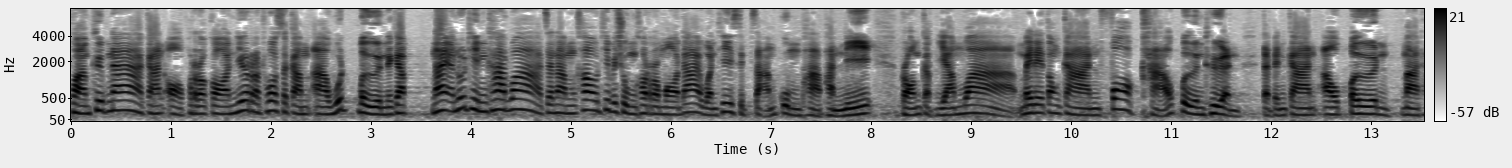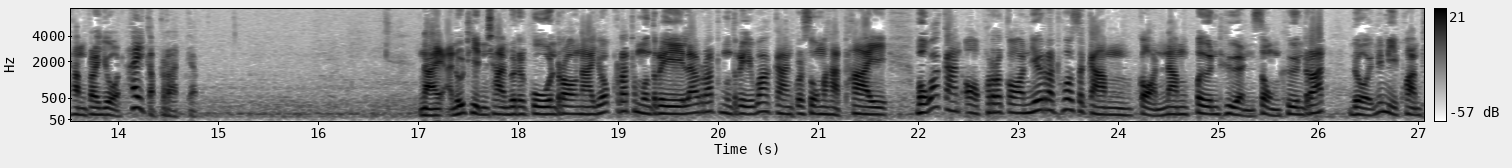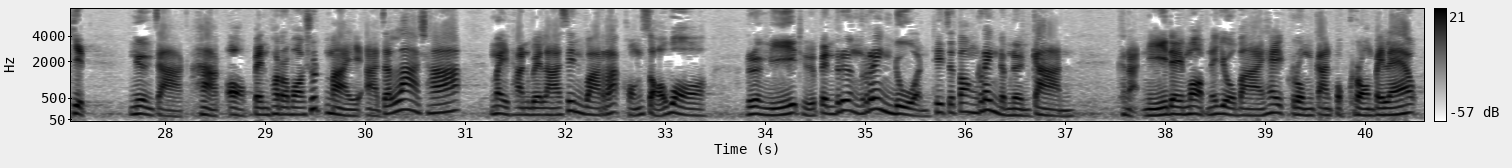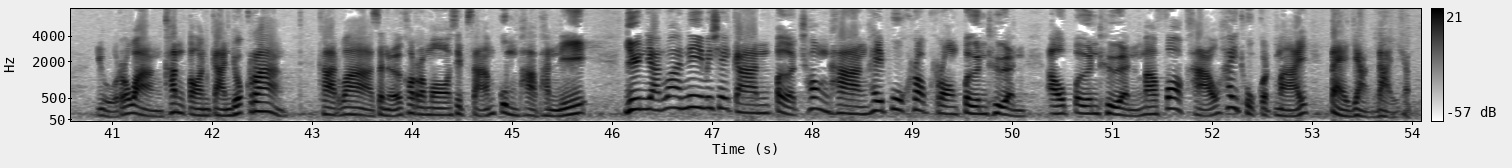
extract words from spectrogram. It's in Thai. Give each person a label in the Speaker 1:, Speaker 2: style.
Speaker 1: ความคืบหน้าการออกพรกรนิรโทษกรรมอาวุธปืนนะครับ นายอนุทินคาดว่าจะนำเข้าที่ประชุมครมได้วันที่ 13 กุมภาพันธ์นี้ พร้อมกับย้ำว่าไม่ได้ต้องการฟอกขาวปืนเถื่อน แต่เป็นการเอาปืนมาทำประโยชน์ให้กับรัฐครับนายอนุทินชาญวิรกูล รองนายกรัฐมนตรี และรัฐมนตรีว่าการกระทรวงมหาดไทย บอกว่าการออกพรกรนิรโทษกรรม ก่อนนำปืนเถื่อนส่งคืนรัฐ โดยไม่มีความผิด เนื่องจากหากออกเป็นพรบชุดใหม่อาจจะล่าช้า ไม่ทันเวลาสิ้นวาระของสอวเรื่องนี้ถือเป็นเรื่องเร่งด่วนที่จะต้องเร่งดำเนินการ ขณะนี้ได้มอบนโยบายให้กรมการปกครองไปแล้ว อยู่ระหว่างขั้นตอนการยกร่าง คาดว่าเสนอครม13 กุมภาพันธ์นี้ ยืนยันว่านี่ไม่ใช่การเปิดช่องทางให้ผู้ครอบครองปืนเถื่อน เอาปืนเถื่อนมาฟอกขาวให้ถูกกฎหมายแต่อย่างใดครับ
